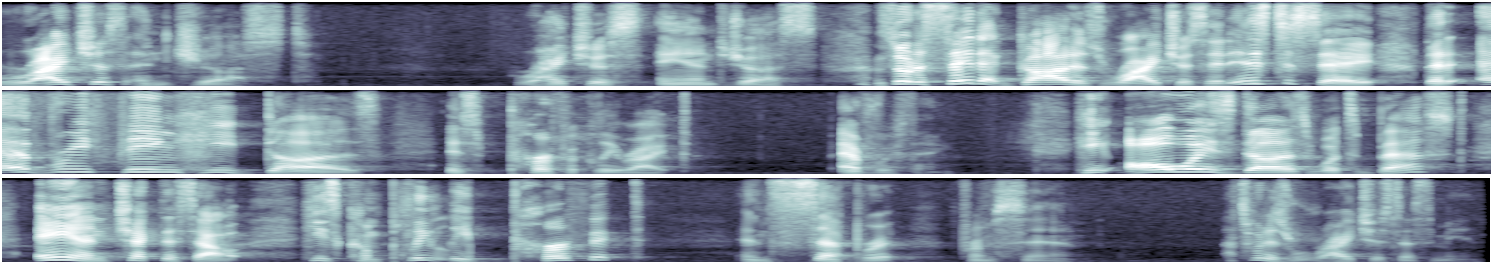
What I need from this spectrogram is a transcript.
righteous and just. Righteous and just. And so to say that God is righteous, it is to say that everything he does is perfectly right. Everything. He always does what's best. And check this out He's completely perfect and separate from sin. That's what his righteousness means.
